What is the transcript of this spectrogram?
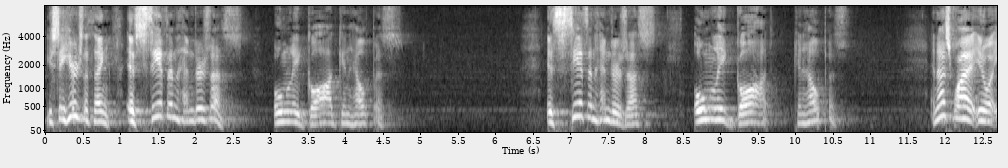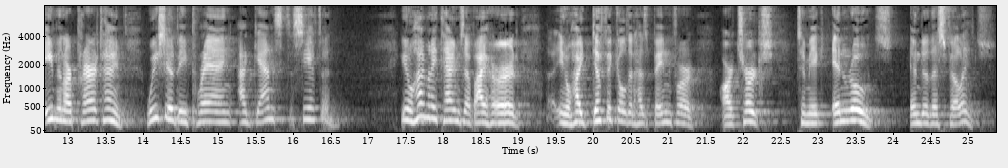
You see, here's the thing if Satan hinders us, only God can help us. If Satan hinders us, only God can help us. And that's why, you know, even in our prayer time, we should be praying against Satan. You know, how many times have I heard, you know, how difficult it has been for our church to make inroads into this village?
